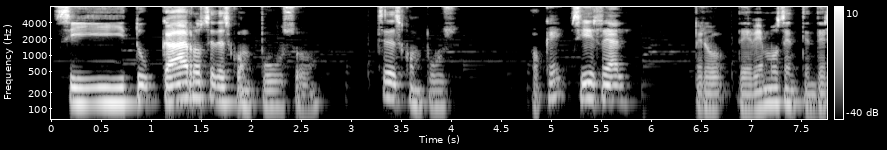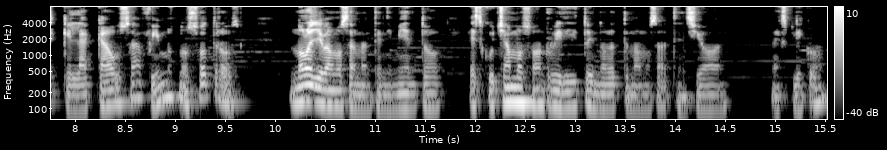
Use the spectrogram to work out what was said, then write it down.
Si tu carro se descompuso, se descompuso. ¿Ok? Sí es real. Pero debemos entender que la causa fuimos nosotros. No lo llevamos al mantenimiento, escuchamos un ruidito y no le tomamos atención. ¿Me explico?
